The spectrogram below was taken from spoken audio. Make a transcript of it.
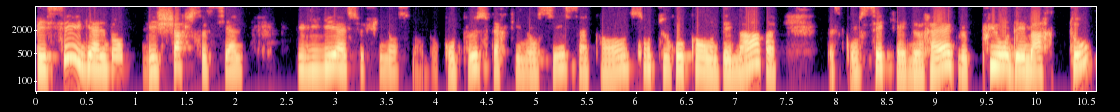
baisser également les charges sociales liées à ce financement. Donc on peut se faire financer 50, 100 euros quand on démarre, parce qu'on sait qu'il y a une règle, plus on démarre tôt,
